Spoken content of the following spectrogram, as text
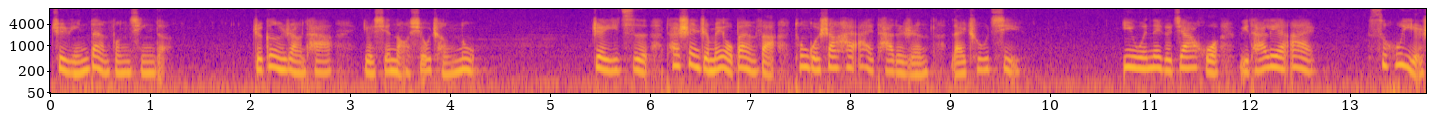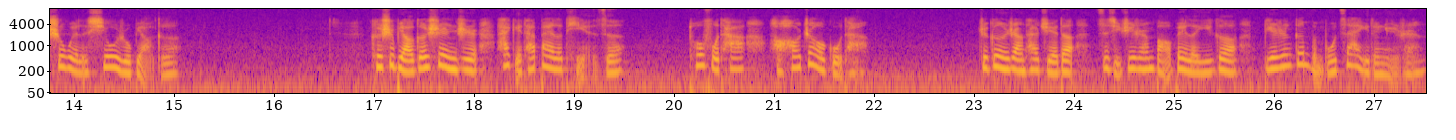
却云淡风轻的，这更让他有些恼羞成怒。这一次，他甚至没有办法通过伤害爱他的人来出气。因为那个家伙与他恋爱，似乎也是为了羞辱表哥。可是表哥甚至还给他拜了帖子，托付他好好照顾他。这更让他觉得自己居然宝贝了一个别人根本不在意的女人，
